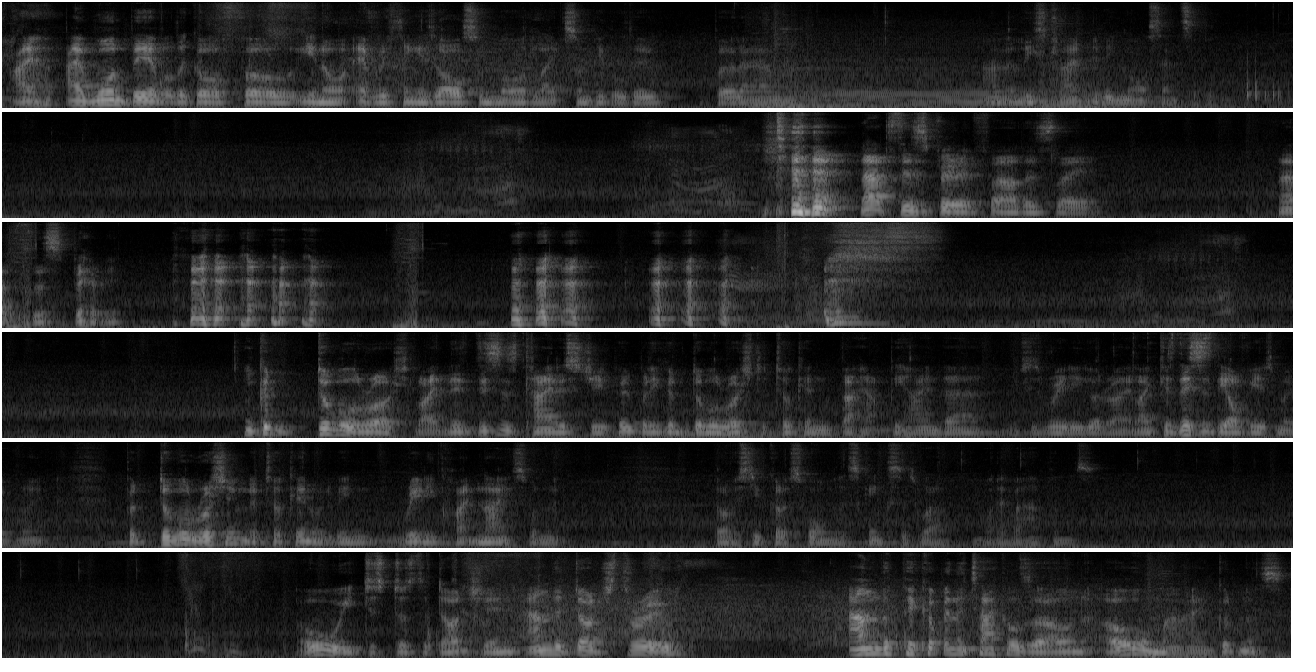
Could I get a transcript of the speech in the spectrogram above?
I I won't be able to go full, you know, everything is awesome mode like some people do, but um, I'm at least trying to be more sensible. That's the spirit, Father Slayer. That's the spirit. he could double rush. Like this is kind of stupid, but he could double rush to tuck in back behind there, which is really good, right? Like because this is the obvious move, right? But double rushing to tuck in would have been really quite nice, wouldn't it? But obviously you've got to swarm with the skinks as well, whatever happens. Oh, he just does the dodge in and the dodge through and the pickup in the tackle zone. Oh my goodness.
